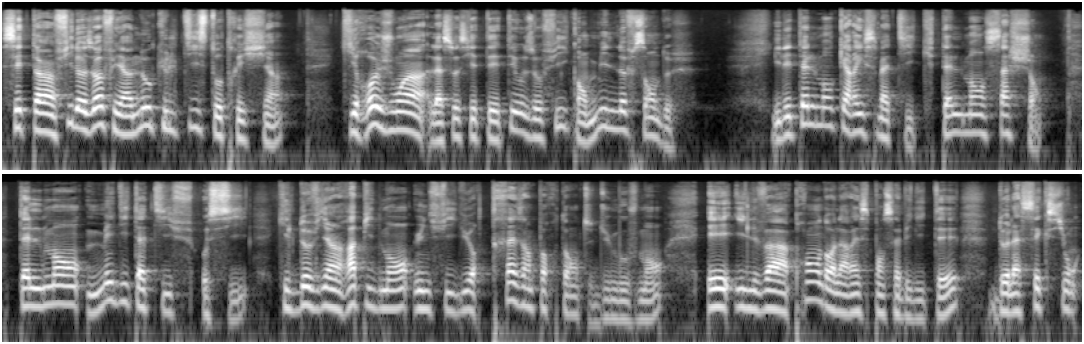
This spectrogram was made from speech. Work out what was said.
c'est un philosophe et un occultiste autrichien qui rejoint la société théosophique en 1902. Il est tellement charismatique, tellement sachant, tellement méditatif aussi, qu'il devient rapidement une figure très importante du mouvement et il va prendre la responsabilité de la section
